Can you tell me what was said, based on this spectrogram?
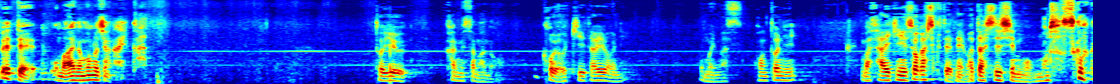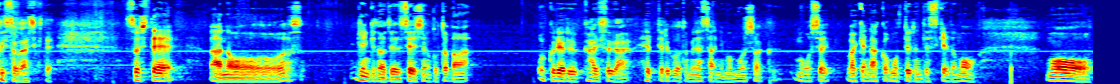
全てお前のものじゃないか。という神様の声を聞いたように思います。本当に、まあ、最近忙しくてね私自身もものすごく忙しくてそしてあの元気の出る聖書の言葉遅れる回数が減っていること皆さんにも申し訳申し訳なく思ってるんですけれどもも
